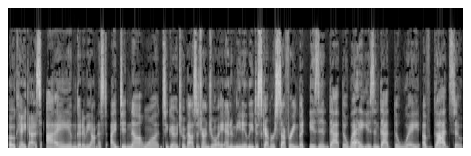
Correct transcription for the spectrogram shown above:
Okay, guys, I am going to be honest. I did not want to go to a passage on joy and immediately discover suffering, but isn't that the way? Isn't that the way of God? So,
